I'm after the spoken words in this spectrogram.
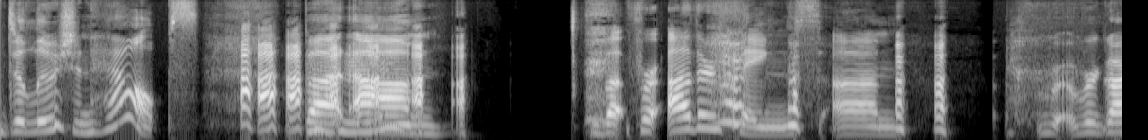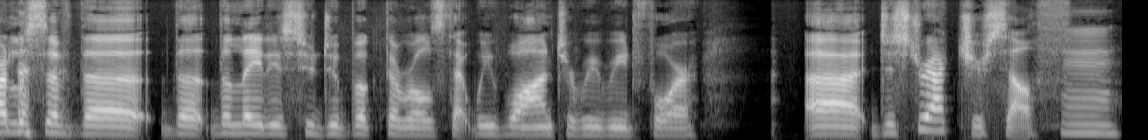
delusion helps, but um, but for other things, um, regardless of the, the the ladies who do book the roles that we want or we read for, uh, distract yourself. Mm.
